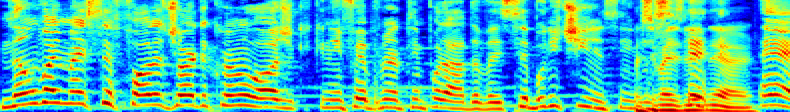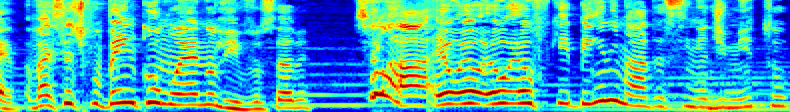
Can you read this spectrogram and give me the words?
não vai mais ser fora de ordem cronológica, que nem foi a primeira temporada. Vai ser bonitinha, assim. Vai ser mais linear. É, vai ser tipo bem como é no livro, sabe? Sei lá, eu, eu, eu, fiquei bem animado, assim, admito,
